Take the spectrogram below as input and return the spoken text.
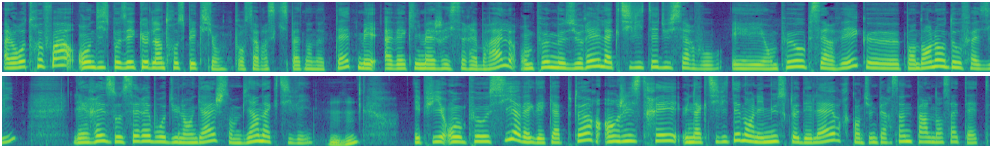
Alors, autrefois, on disposait que de l'introspection pour savoir ce qui se passe dans notre tête. Mais avec l'imagerie cérébrale, on peut mesurer l'activité du cerveau. Et on peut observer que pendant l'endophasie, les réseaux cérébraux du langage sont bien activés. Et puis, on peut aussi, avec des capteurs, enregistrer une activité dans les muscles des lèvres quand une personne parle dans sa tête.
